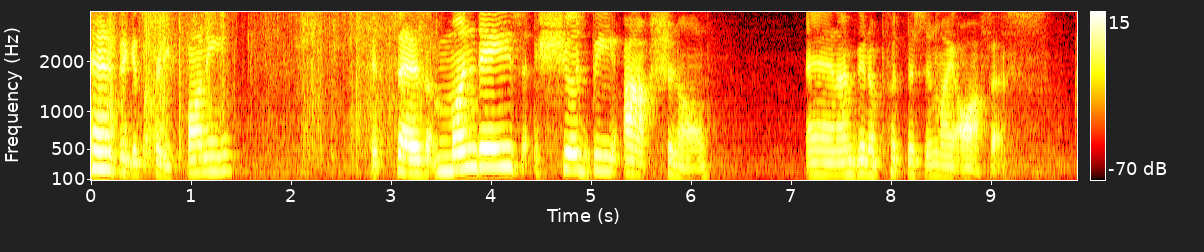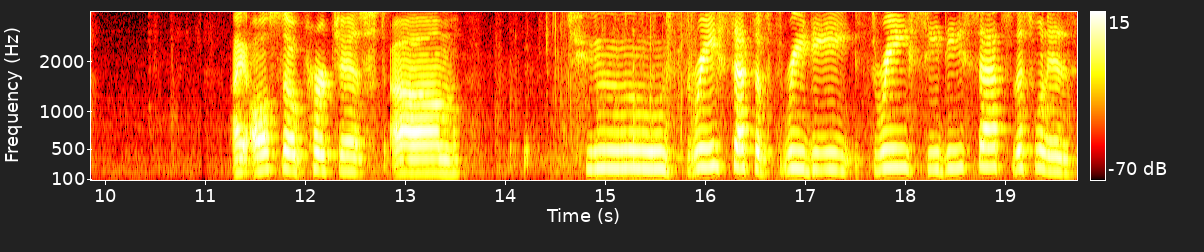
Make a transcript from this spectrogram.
I think it's pretty funny. It says, Mondays should be optional. And I'm going to put this in my office. I also purchased um, two, three sets of 3D, three CD sets. This one is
